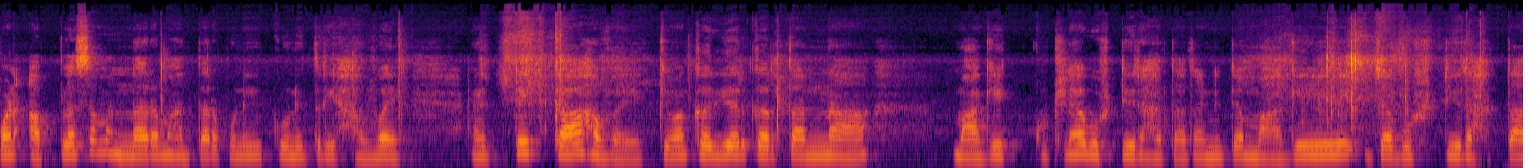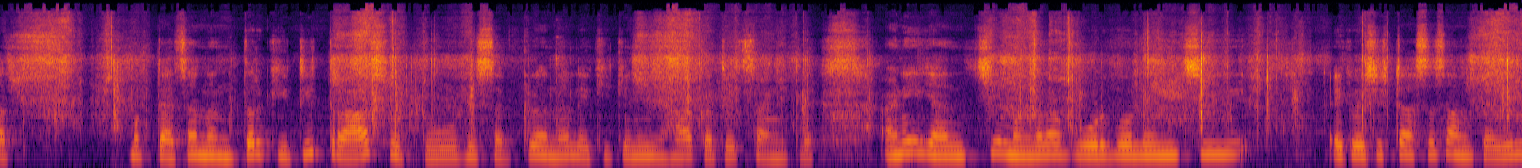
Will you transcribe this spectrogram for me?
पण आपलंसं म्हणणारं म्हातारपणी कुणीतरी कोणीतरी हवं आहे आणि ते का हवं आहे किंवा करिअर करताना मागे कुठल्या गोष्टी राहतात? आणि त्या मागे ज्या गोष्टी राहतात मग त्याचा नंतर किती त्रास होतो हे सगळं ना लेखिकेने ह्या कथेत सांगितलं आणि यांची मंगला गोडबोलेंची एक वैशिष्ट्य असं सांगता येईल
